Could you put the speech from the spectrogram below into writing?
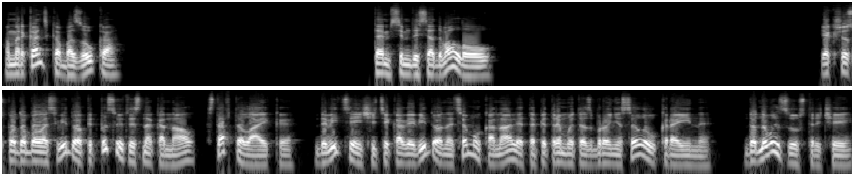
американська базука, ТЕМ-72 Лоу. Якщо сподобалось відео, підписуйтесь на канал, ставте лайки, дивіться інші цікаві відео на цьому каналі та підтримуйте Збройні Сили України. До нових зустрічей!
